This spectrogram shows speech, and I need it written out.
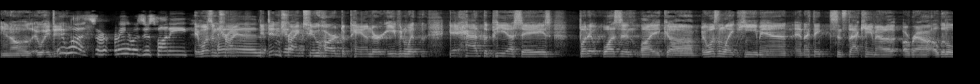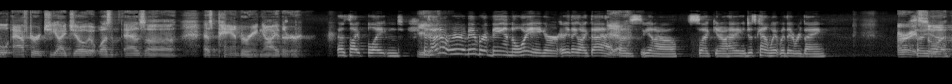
You know, it, it, It was. For me, it was just funny. It wasn't trying. It didn't try yeah. too hard to pander. Even with it had the PSAs, but it wasn't like um, it wasn't like He Man. And I think since that came out around a little after GI Joe, it wasn't as uh, as pandering either. It's like blatant. Because Yeah. I don't remember it being annoying or anything like that. Yeah. Because, you know, it's like, you know, hey, it just kind of went with everything. All right. So, So, yeah. what,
